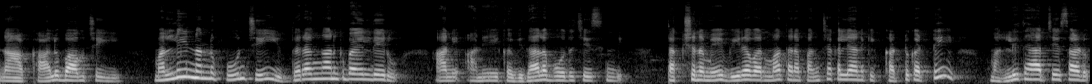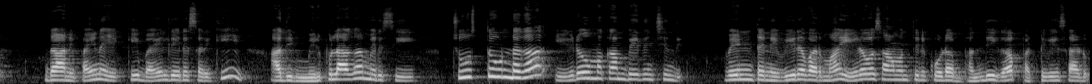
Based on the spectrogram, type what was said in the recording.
నా కాలు బాగు చెయ్యి. మళ్ళీ నన్ను పూంచి యుద్ధరంగానికి బయలుదేరు అని అనేక విధాల బోధ చేసింది. తక్షణమే వీరవర్మ తన పంచకల్యానికి కట్టుకట్టి మళ్ళీ తయారు చేశాడు. దానిపైన ఎక్కి బయలుదేరేసరికి అది మెరుపులాగా మెరిసి చూస్తూ ఉండగా ఏడవ ముఖం భేదించింది. వెంటనే వీరవర్మ ఏడవ సామంతిని కూడా బందీగా పట్టివేశాడు.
